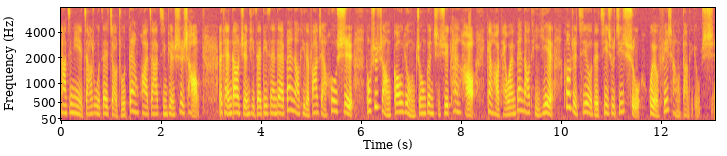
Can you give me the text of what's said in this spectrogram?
那今年也加入在角逐氮化镓晶片市场。而谈到整体在第三代半导体的发展后市，董事长高永忠更持续看好，看好台湾半导体业靠着既有的技术基础，会有非常大的优势。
